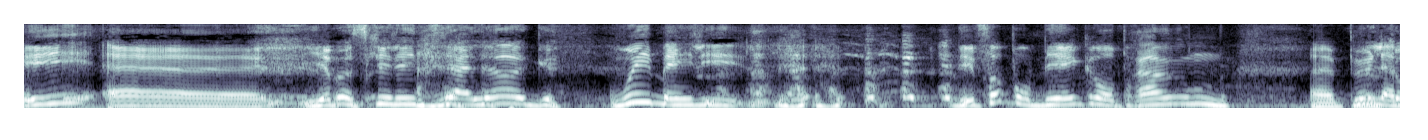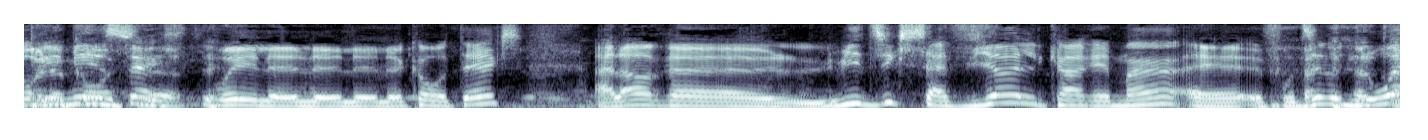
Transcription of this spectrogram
Et euh, il y a parce que les dialogues. oui, mais les, des fois pour bien comprendre un peu la prémisse, le contexte. oui, le, le, le, contexte. Alors, euh, lui dit que ça viole carrément, il euh, faut dire une loi,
